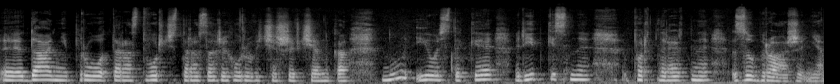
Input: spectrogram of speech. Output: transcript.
е, дані про Тарас творчість Тараса Григоровича Шевченка. Ну і ось таке рідкісне портретне зображення.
